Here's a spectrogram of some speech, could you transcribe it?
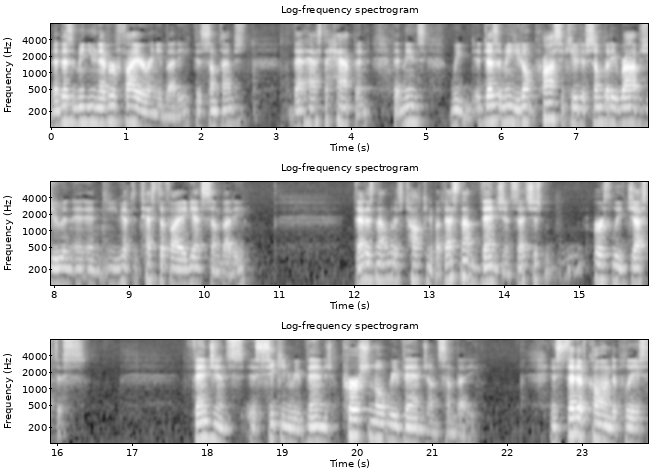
That doesn't mean you never fire anybody, because sometimes that has to happen. That means we. It doesn't mean you don't prosecute if somebody robs you and, and, and you have to testify against somebody. That is not what it's talking about. That's not vengeance. That's just earthly justice. Vengeance is seeking revenge, personal revenge on somebody. Instead of calling the police,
